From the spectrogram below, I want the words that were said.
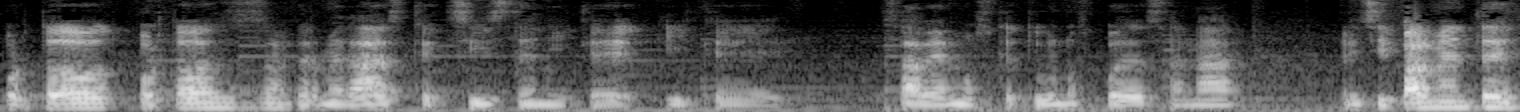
por, todo, por todas esas enfermedades que existen y que, y que sabemos que tú nos puedes sanar. Principalmente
